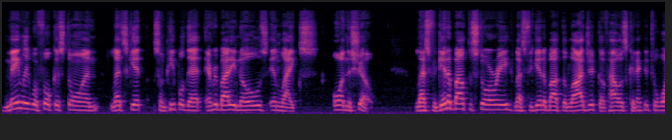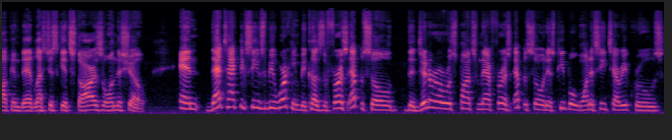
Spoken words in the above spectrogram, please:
mainly were focused on let's get some people that everybody knows and likes on the show. Let's forget about the story. Let's forget about the logic of how it's connected to Walking Dead. Let's just get stars on the show. And that tactic seems to be working because the first episode, the general response from that first episode is people want to see Terry Crews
